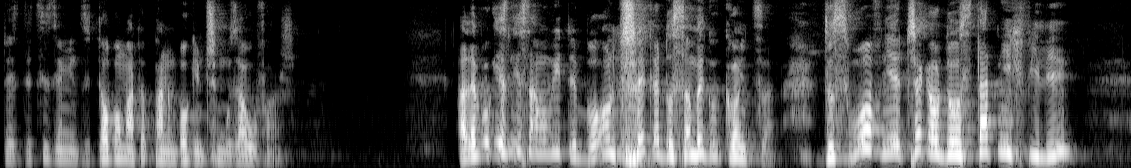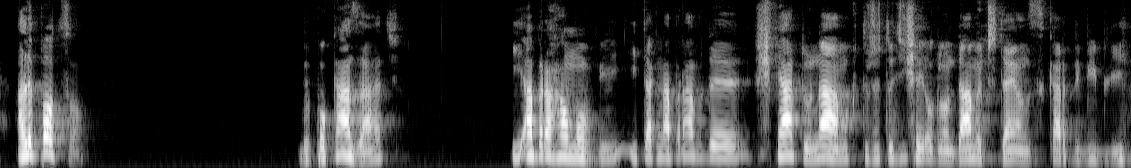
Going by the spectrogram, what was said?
To jest decyzja między tobą a Panem Bogiem, czy mu zaufasz. Ale Bóg jest niesamowity, bo On czeka do samego końca. Dosłownie czekał do ostatniej chwili, ale po co? By pokazać i Abrahamowi, i tak naprawdę światu, nam, którzy to dzisiaj oglądamy, czytając karty Biblii,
